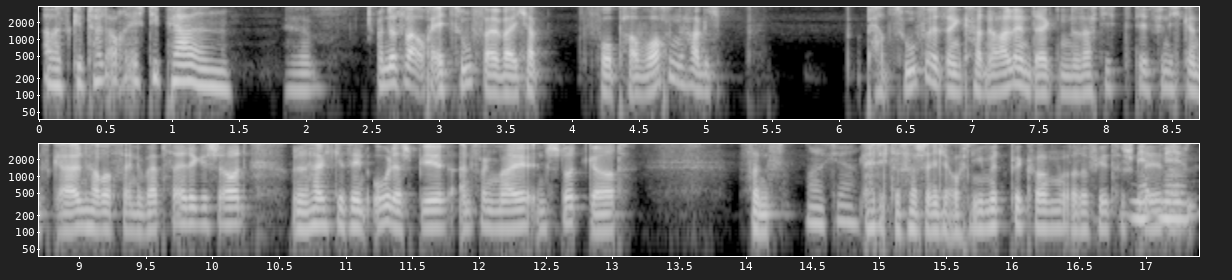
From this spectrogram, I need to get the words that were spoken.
Aber es gibt halt auch echt die Perlen. Ja. Und das war auch echt Zufall, weil ich habe vor paar Wochen habe ich per Zufall seinen Kanal entdeckt und dann dachte ich, den finde ich ganz geil und habe auf seine Webseite geschaut und dann habe ich gesehen, oh, der spielt Anfang Mai in Stuttgart. Sonst Okay. hätte ich das wahrscheinlich auch nie mitbekommen oder viel zu Mir, spät. mir,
